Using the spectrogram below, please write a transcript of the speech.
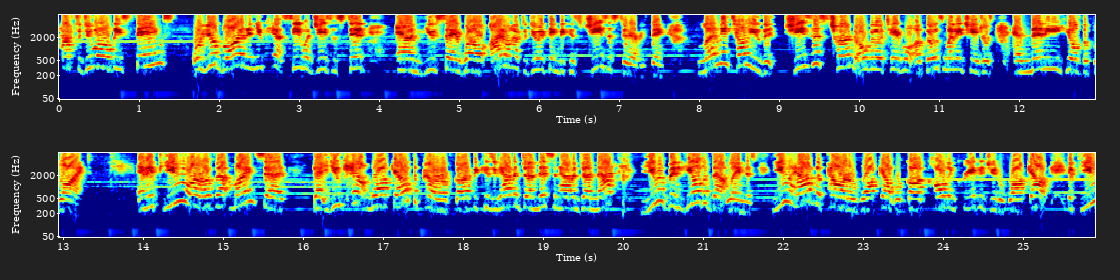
have to do all these things, or you're blind and you can't see what Jesus did, and you say, Well, I don't have to do anything because Jesus did everything. Let me tell you that Jesus turned over the table of those money changers and then he healed the blind. And if you are of that mindset that you can't walk out the power of God because you haven't done this and haven't done that, you have been healed of that lameness. You have the power to walk out what God called and created you to walk out. If you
